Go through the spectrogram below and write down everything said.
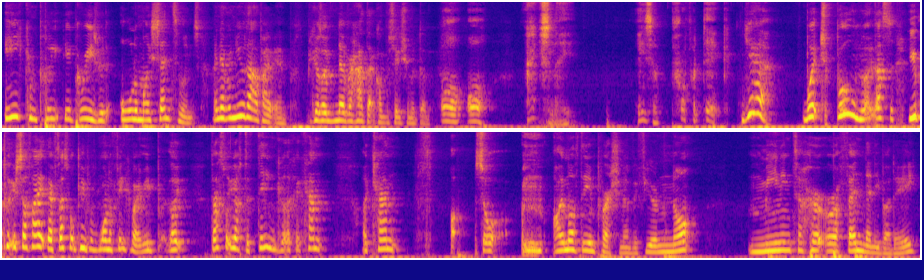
He completely agrees with all of my sentiments. I never knew that about him because I've never had that conversation with them. Or, or actually, he's a proper dick. Yeah. Which boom, like that's you put yourself out there. If that's what people want to think about me, but, like that's what you have to think. Like I can't, I can't. uh, So I'm of the impression of if you're not meaning to hurt or offend anybody,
